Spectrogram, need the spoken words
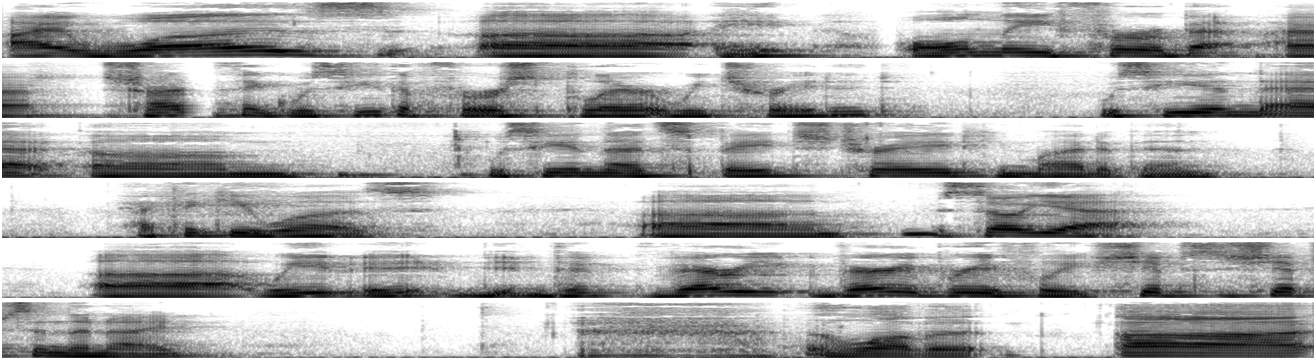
I was uh, only for about. I was trying to think. Was he the first player we traded? Was he in that? Um, was he in that Speights trade? He might have been. I think he was. Um, so yeah, uh, we it, very very briefly ships ships in the night. I love it. Uh,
